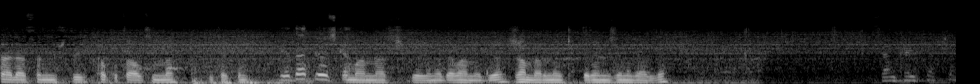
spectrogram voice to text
Ateş hala sönmüş değil. Kaput altında bir takım Vedat Özkan. dumanlar çıkıyor yine devam ediyor. Jandarma ekipleri henüz yeni geldi. Sen kayıt yapacaksın.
